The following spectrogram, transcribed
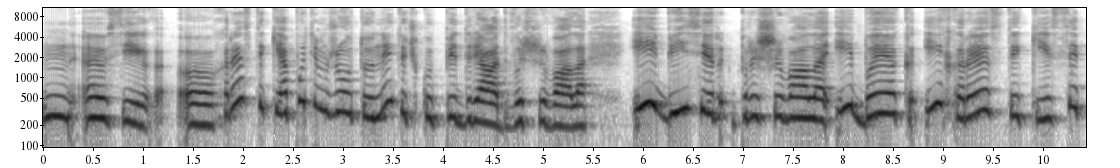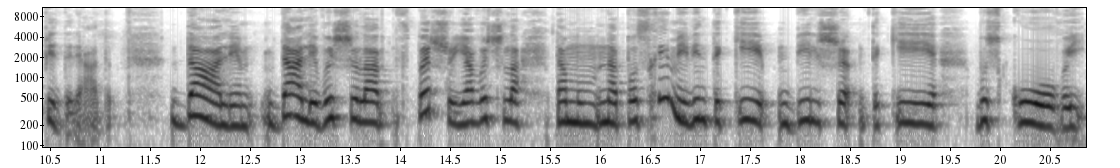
е, всі е, хрестики, а потім жовтою ниточкою підряд вишивала. І бісер пришивала, і бек, і хрестики, все підряд. Далі, далі вишила, спершу я вишила там на по схемі, він такий більш такий бусковий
